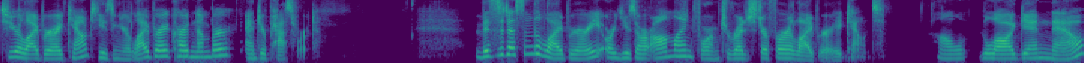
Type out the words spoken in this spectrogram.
to your library account using your library card number and your password. Visit us in the library or use our online form to register for a library account. I'll log in now.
